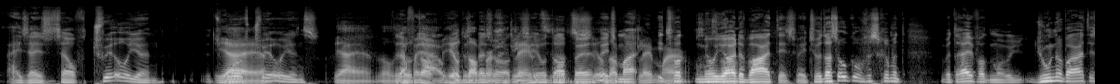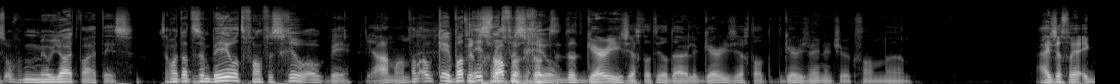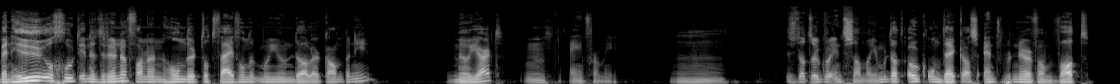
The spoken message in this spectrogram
hij zei zelf trillion. It's Ja, worth ja. trillions. Ja, ja wel heel, van, dap- heel dat dapper wel- dat geclaimd. heel Dat dapper, heel weet je, maar geclaimd, iets wat miljarden waard is, weet je. Dat is ook een verschil met een bedrijf wat miljoenen waard is of een miljard waard is. Zeg maar, dat is een wereld van verschil ook weer. Ja, man. Van oké, wat is dat verschil? dat, dat Gary zegt dat heel duidelijk. Gary zegt altijd, Gary Vaynerchuk, van... eh, hij zegt van, ja, ik ben heel goed in het runnen van een 100 tot 500 miljoen dollar company. Een miljard? Mm, één voor me. Mm, Dus dat is ook wel interessant. Maar je moet dat ook ontdekken als entrepreneur. Van wat,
